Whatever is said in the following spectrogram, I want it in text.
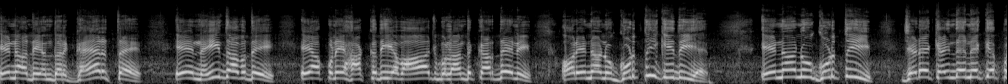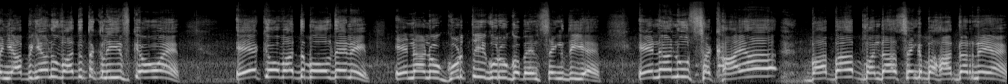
ਇਹਨਾਂ ਦੇ ਅੰਦਰ ਗੈਰਤ ਹੈ। ਇਹ ਨਹੀਂ ਦਬਦੇ, ਇਹ ਆਪਣੇ ਹੱਕ ਦੀ ਆਵਾਜ਼ ਬੁਲੰਦ ਕਰਦੇ ਨੇ ਔਰ ਇਹਨਾਂ ਨੂੰ ਗੁੜਤੀ ਕਿਹਦੀ ਹੈ। ਇਹਨਾਂ ਨੂੰ ਗੁੜਤੀ ਜਿਹੜੇ ਕਹਿੰਦੇ ਨੇ ਕਿ ਪੰਜਾਬੀਆਂ ਨੂੰ ਵੱਧ ਤਕਲੀਫ ਕਿਉਂ ਹੈ? ਇਹ ਕਿਉਂ ਵੱਧ ਬੋਲਦੇ ਨੇ? ਇਹਨਾਂ ਨੂੰ ਗੁੜਤੀ ਗੁਰੂ ਗੋਬਿੰਦ ਸਿੰਘ ਦੀ ਹੈ। ਇਹਨਾਂ ਨੂੰ ਸਿਖਾਇਆ ਬਾਬਾ ਬੰਦਾ ਸਿੰਘ ਬਹਾਦਰ ਨੇ ਹੈ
